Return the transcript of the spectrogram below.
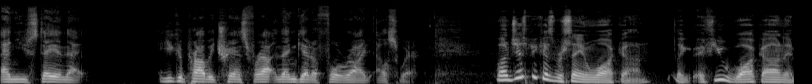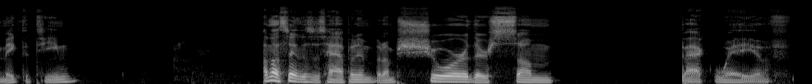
and you stay in that, you could probably transfer out and then get a full ride elsewhere. Well, just because we're saying walk on, like if you walk on and make the team, I'm not saying this is happening, but I'm sure there's some back way of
